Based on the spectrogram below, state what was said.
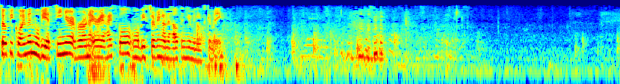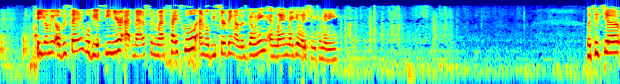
Sophie Koyman will be a senior at Verona Area High School and will be serving on the Health and Human Needs Committee. Iyomi Obuse will be a senior at Madison West High School and will be serving on the Zoning and Land Regulation Committee. Leticia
